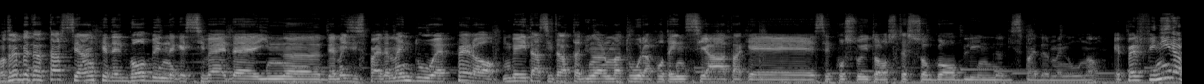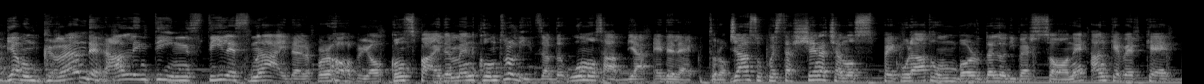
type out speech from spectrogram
Potrebbe trattarsi anche del Goblin che si vede in uh, The Amazing Spider-Man 2 Però in verità si tratta di un'armatura potenziata che si è costruito lo stesso Goblin di Spider-Man 1 E per finire abbiamo un grande rallenti in stile Snyder proprio Con Spider-Man contro Lizard, Uomo Sabbia ed Electro. Già su questa scena ci hanno speculato un bordello di persone Anche perché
